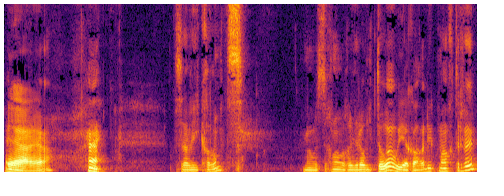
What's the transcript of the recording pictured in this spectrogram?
Ja, ja. Hm. So wie kommt's? Man muss sich noch ein bisschen darum tun, weil ich ja gar nichts gemacht dafür.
